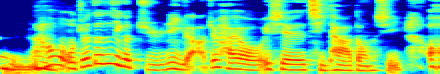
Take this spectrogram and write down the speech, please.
嗯，然后我觉得这是一个举例啦，就还有一些其他东西哦。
